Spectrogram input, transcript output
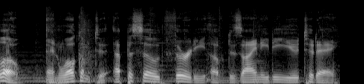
Hello, and welcome to episode 30 of Design EDU Today,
